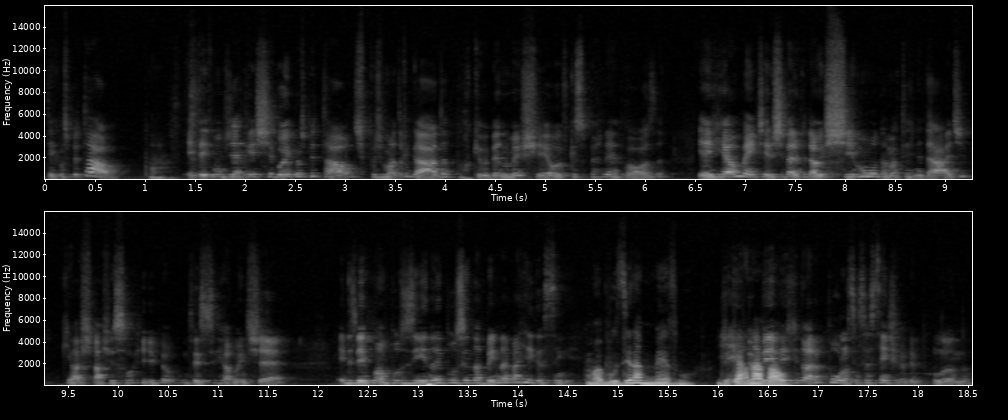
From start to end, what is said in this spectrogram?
tem que ir pro hospital. Tá. E teve um dia que ele chegou a ir pro hospital, tipo, de madrugada, porque o bebê não mexeu, eu fiquei super nervosa. E aí, realmente, eles tiveram que dar o estímulo na maternidade, que eu acho, acho isso horrível, não sei se realmente é. Eles vêm com uma buzina e buzina bem na barriga, assim. Uma buzina mesmo, de e aí, carnaval. meio que na hora pula, assim, você sente o bebê pulando.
